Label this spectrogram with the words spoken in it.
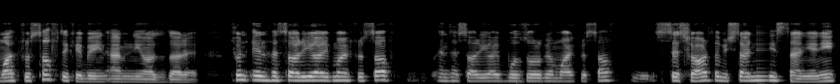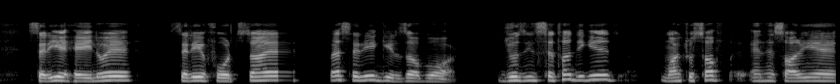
مایکروسافته که به این امر نیاز داره. چون انحصاری های مایکروسافت انحصاری های بزرگ مایکروسافت سه چهار تا بیشتر نیستن. یعنی سری هیلو سری فورتزا و سری گیرزاوار جز این ستا دیگه مایکروسافت انحصاری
